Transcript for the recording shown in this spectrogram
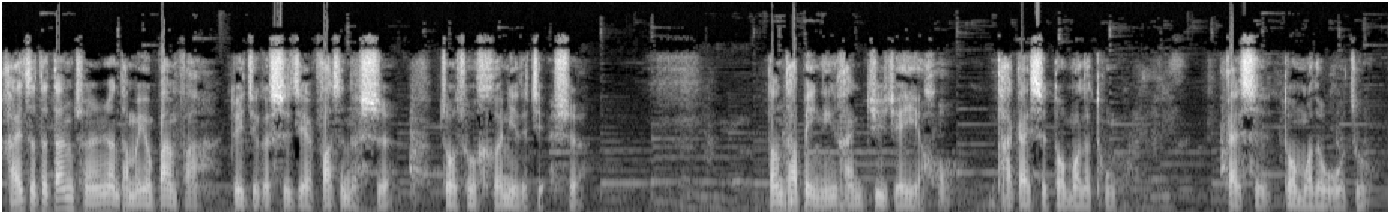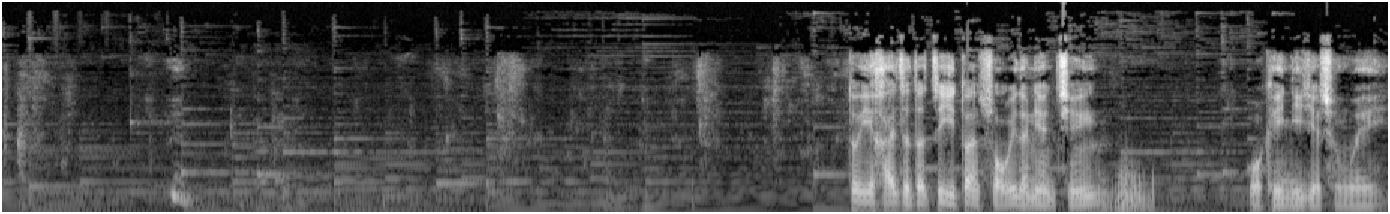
孩子的单纯让他没有办法对这个世界发生的事做出合理的解释。当他被宁寒拒绝以后，他该是多么的痛苦！该是多么的无助！对于孩子的这一段所谓的恋情，我可以理解成为，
